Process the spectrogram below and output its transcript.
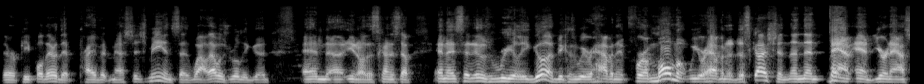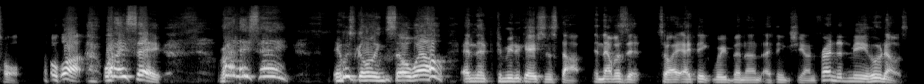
there are people there that private messaged me and said, "Wow, that was really good," and uh, you know this kind of stuff. And I said it was really good because we were having it for a moment. We were having a discussion, and then bam, and you're an asshole. what? What I say? What I say? It was going so well, and then communication stopped, and that was it. So I, I think we've been. On, I think she unfriended me. Who knows?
